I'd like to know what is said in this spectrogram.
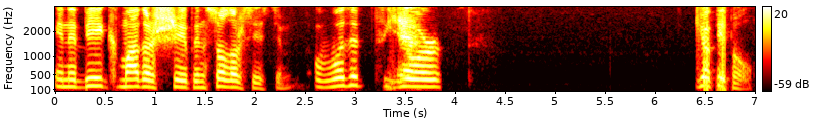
in a big mothership in solar system. Was it Yeah. your your people?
